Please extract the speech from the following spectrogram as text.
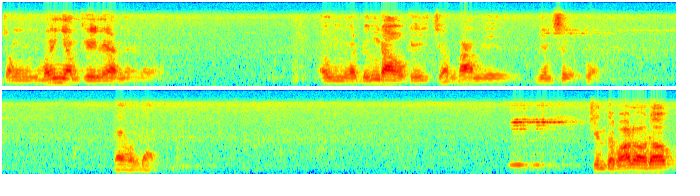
trong mấy nhiệm kỳ liền là đứng đầu cái trưởng ban cái nhân sự của đại hội đảng. Trên tờ báo lao động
